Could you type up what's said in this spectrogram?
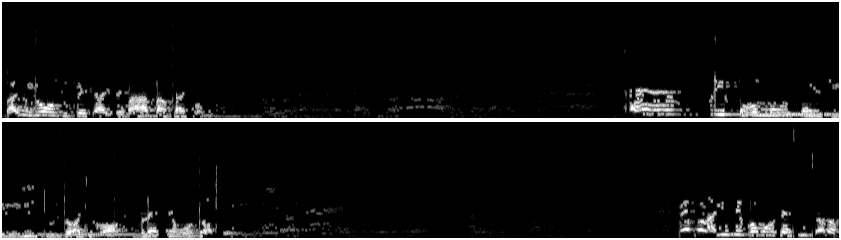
But you don't want to pay that, you my husband tied for me. Every common sense you need to dodge God, blessing will dodge you. People are using common sense instead of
